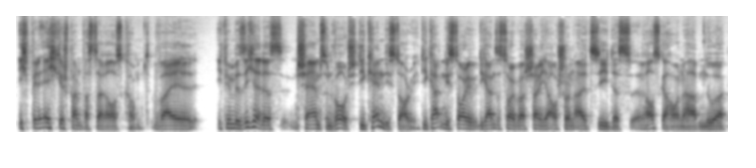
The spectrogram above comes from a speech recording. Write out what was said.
ich bin echt gespannt, was da rauskommt, weil ich bin mir sicher, dass Champs und Vogue, die kennen die Story. Die kannten die Story, die ganze Story wahrscheinlich auch schon, als sie das rausgehauen haben. Nur,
